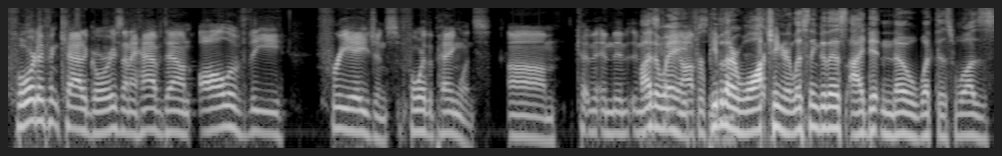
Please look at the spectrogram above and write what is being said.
four different categories, and I have down all of the free agents for the Penguins. Um, in, in By the way, for people that are watching or listening to this, I didn't know what this was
